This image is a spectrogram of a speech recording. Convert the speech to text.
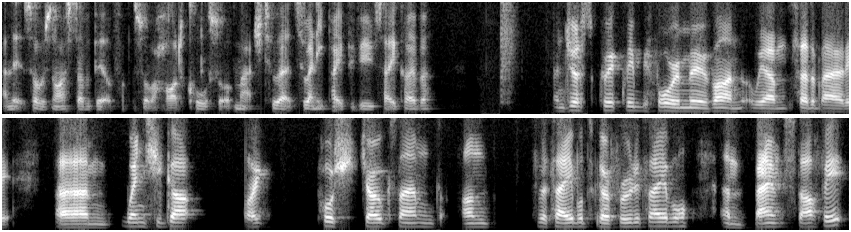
And it's always nice to have a bit of sort of a hardcore sort of match to uh, to any pay per view takeover. and just quickly before we move on, we haven't said about it. Um, when she got like push choke slammed on the table to go through the table and bounced off it.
